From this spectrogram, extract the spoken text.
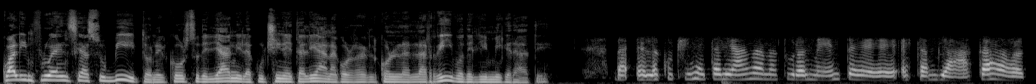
Quali influenze ha subito nel corso degli anni la cucina italiana con, con l'arrivo degli immigrati? Beh, la cucina italiana naturalmente è cambiata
